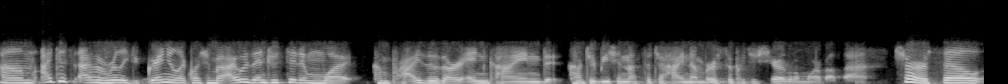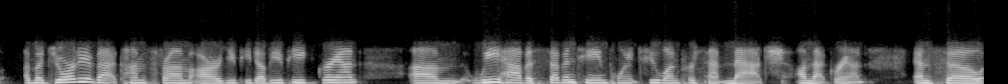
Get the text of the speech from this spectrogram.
Um, I just, I have a really granular question, but I was interested in what comprises our in-kind contribution. That's such a high number, so could you share a little more about that? Sure. So a majority of that comes from our UPWP grant. Um, we have a 17.21% match on that grant. And so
